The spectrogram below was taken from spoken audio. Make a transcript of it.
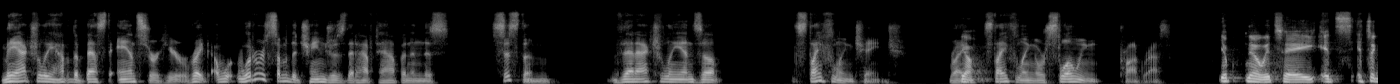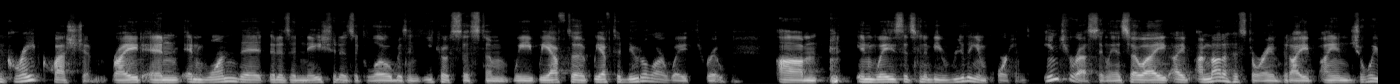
may actually have the best answer here, right? What are some of the changes that have to happen in this system that actually ends up stifling change, right? Yeah. Stifling or slowing progress. Yep. No, it's a it's it's a great question, right? And and one that that as a nation, as a globe, as an ecosystem, we we have to we have to noodle our way through um, in ways that's going to be really important. Interestingly, and so I, I am not a historian, but I I enjoy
